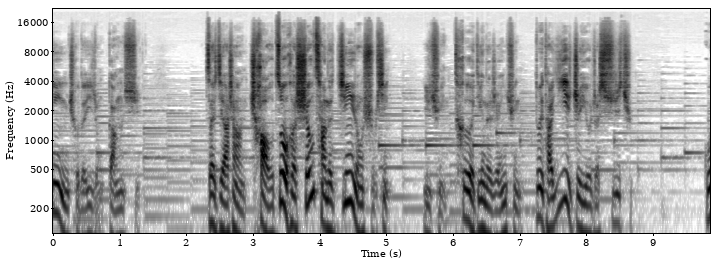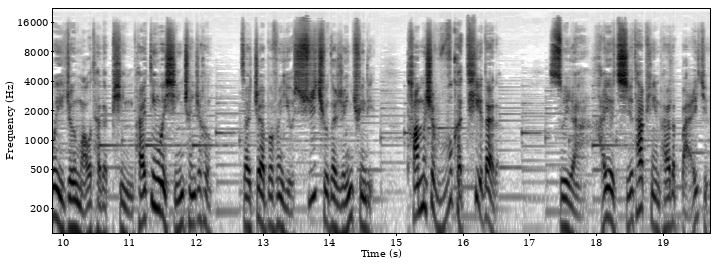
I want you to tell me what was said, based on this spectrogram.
应酬的一种刚需。再加上炒作和收藏的金融属性，一群特定的人群对它一直有着需求。贵州茅台的品牌定位形成之后，在这部分有需求的人群里，他们是无可替代的。虽然还有其他品牌的白酒，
